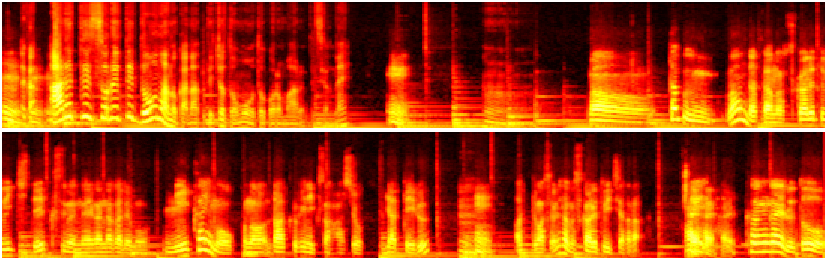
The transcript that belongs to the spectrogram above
うんだから、あれって、それってどうなのかなってちょっと思うところもあるんですよね。うん。うん。まあ、多分ワンだってあのスカーレット・ウィッチって X メンの映画の中でも2回もこのダーク・フェニックスの話をやっているうん。うん合ってますよね、多分スカーレット・ウィッチだから。はいはいはい。考えると、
